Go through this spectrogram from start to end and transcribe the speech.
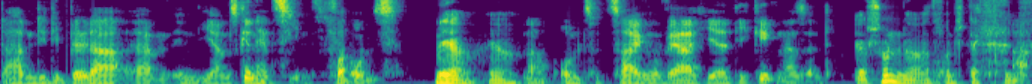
Da hatten die die Bilder ähm, in ihrem Skinhead-Scene von uns. Ja, ja. Na, ne, um zu zeigen, wer hier die Gegner sind. Ja, schon eine Art so. von Steckbrief. Ah,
